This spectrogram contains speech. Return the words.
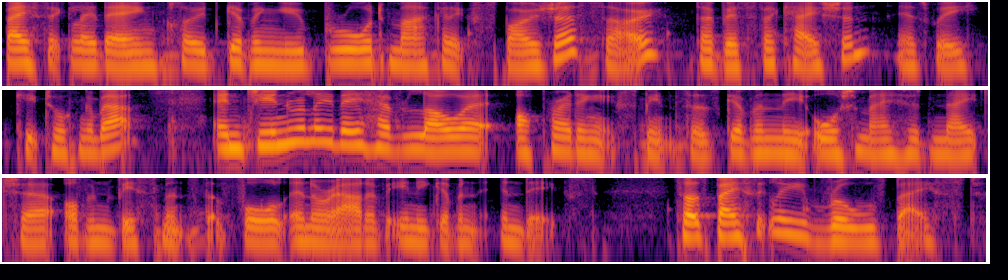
Basically, they include giving you broad market exposure, so diversification, as we keep talking about. And generally, they have lower operating expenses given the automated nature of investments that fall in or out of any given index. So it's basically rules based.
